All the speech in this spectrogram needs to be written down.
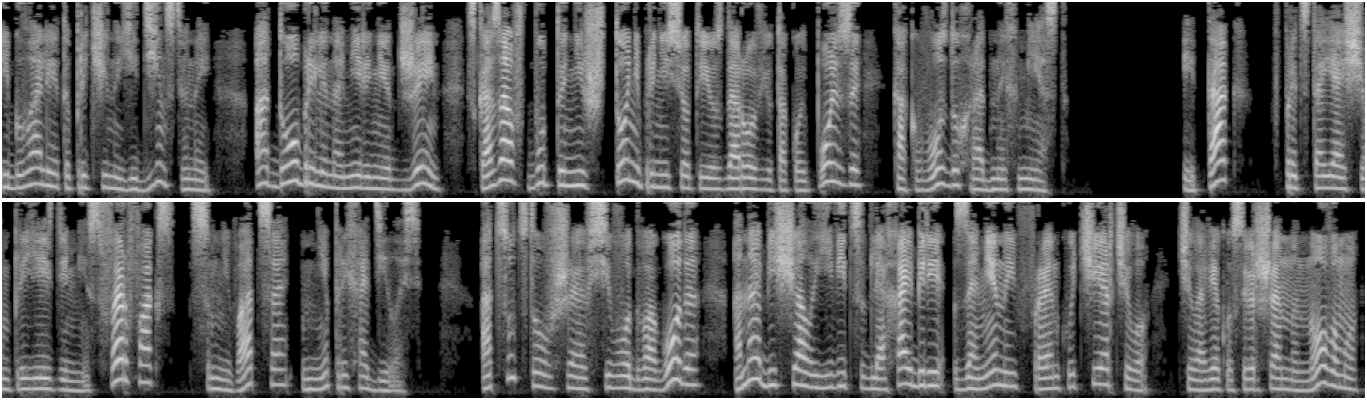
и была ли эта причина единственной, одобрили намерение Джейн, сказав, будто ничто не принесет ее здоровью такой пользы, как воздух родных мест. Итак, в предстоящем приезде мисс Фэрфакс сомневаться не приходилось. Отсутствовавшая всего два года, она обещала явиться для Хайбери заменой Фрэнку Черчиллу, человеку совершенно новому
